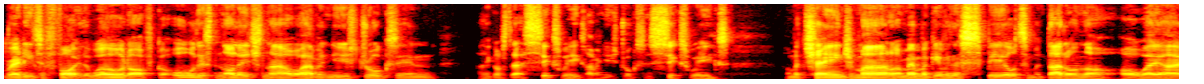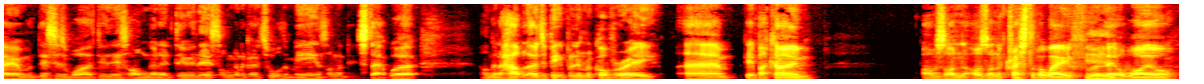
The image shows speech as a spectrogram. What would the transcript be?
ready to fight the world. I've got all this knowledge now. I haven't used drugs in. I think I was there six weeks. I haven't used drugs in six weeks. I'm a changed man. I remember giving a spiel to my dad on the whole way home. This is why I do this. I'm going to do this. I'm going to go to all the meetings. I'm going to do step work. I'm going to help loads of people in recovery. Um, get back home. I was on I was on the crest of a wave for a little while.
